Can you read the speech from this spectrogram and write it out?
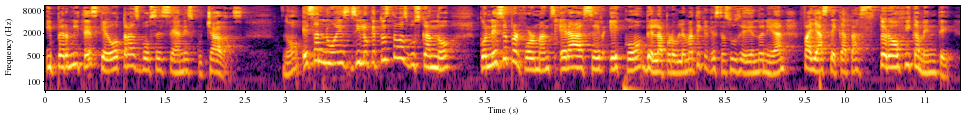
y permites que otras voces sean escuchadas. ¿No? Esa no es, si lo que tú estabas buscando con ese performance era hacer eco de la problemática que está sucediendo en Irán, fallaste catastróficamente.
